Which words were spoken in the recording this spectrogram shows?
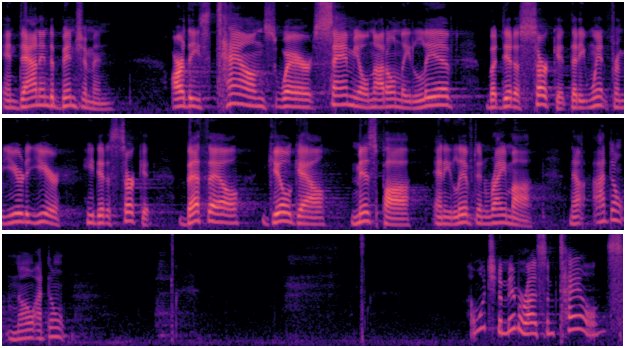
and down into Benjamin are these towns where Samuel not only lived, but did a circuit that he went from year to year. He did a circuit Bethel, Gilgal, Mizpah, and he lived in Ramah. Now, I don't know, I don't. I want you to memorize some towns.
